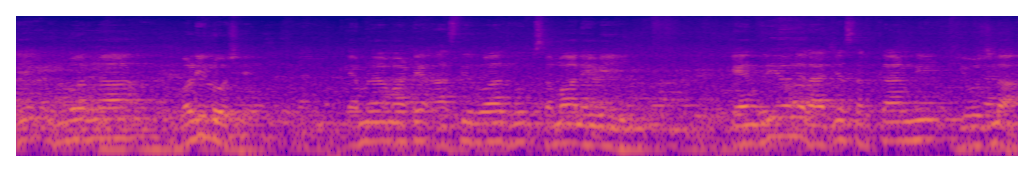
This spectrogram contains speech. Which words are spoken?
જે ઉંમરના વડીલો છે, એમના માટે આશીર્વાદરૂપ સમાન એવી કેન્દ્રીય અને રાજ્ય સરકારની યોજના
